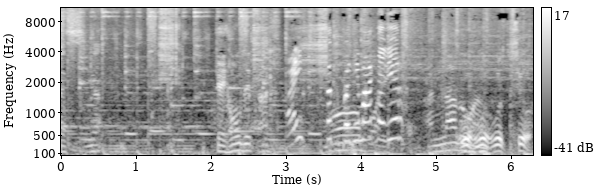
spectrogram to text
Сейчас я... Okay, hold it. Ай, как поднимать наверх? Another one. вот, все.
